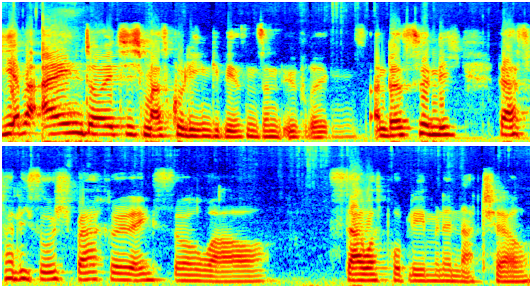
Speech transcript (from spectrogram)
Die aber eindeutig maskulin gewesen sind übrigens. Und das finde ich, das fand ich so schwach, und du denkst so, wow. Star Wars-Problem in a nutshell.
